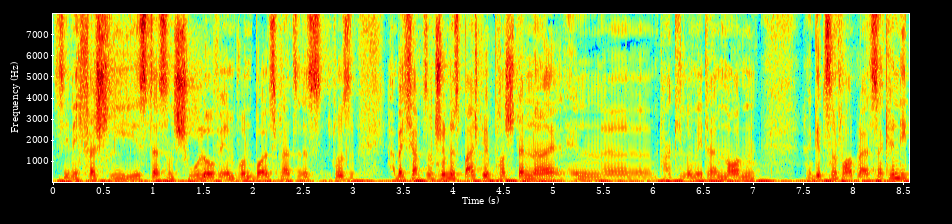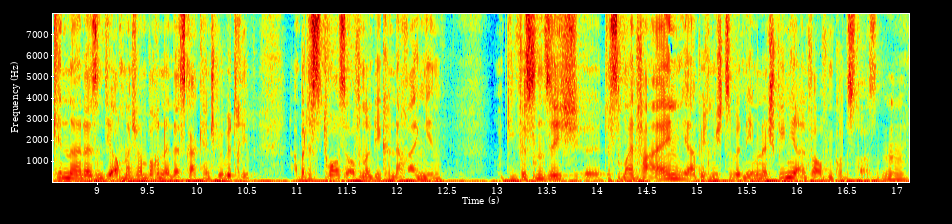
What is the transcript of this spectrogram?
Sie nicht verschließt, dass ein Schulhof irgendwo ein Bolzplatz ist. Aber ich habe so ein schönes Beispiel, Postständer in äh, ein paar Kilometer im Norden. Da gibt es einen Sportplatz, da können die Kinder, da sind die auch manchmal am Wochenende, da ist gar kein Spielbetrieb. Aber das Tor ist offen und die können da reingehen. Und die wissen sich, äh, das ist mein Verein, hier habe ich mich zu benehmen, dann spielen die einfach auf dem Kunstrasen. Mhm.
